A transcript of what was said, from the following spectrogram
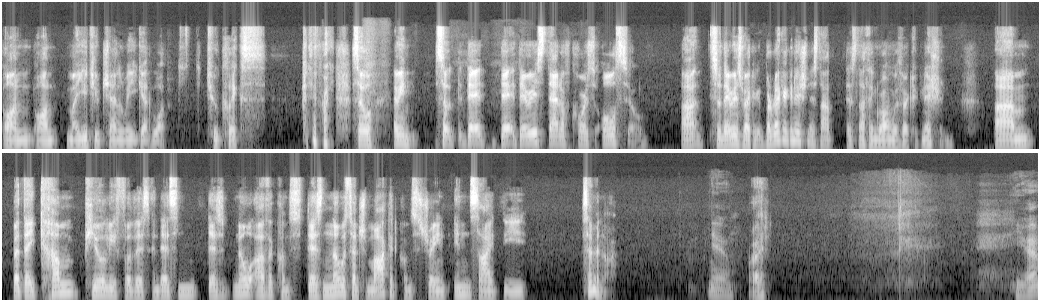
on on my YouTube channel where you get what two clicks. so I mean, so there, there there is that of course also. Uh, so there is recognition, but recognition is not. There's nothing wrong with recognition. Um, but they come purely for this, and there's there's no other cons- there's no such market constraint inside the seminar. Yeah. Right. Yeah.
